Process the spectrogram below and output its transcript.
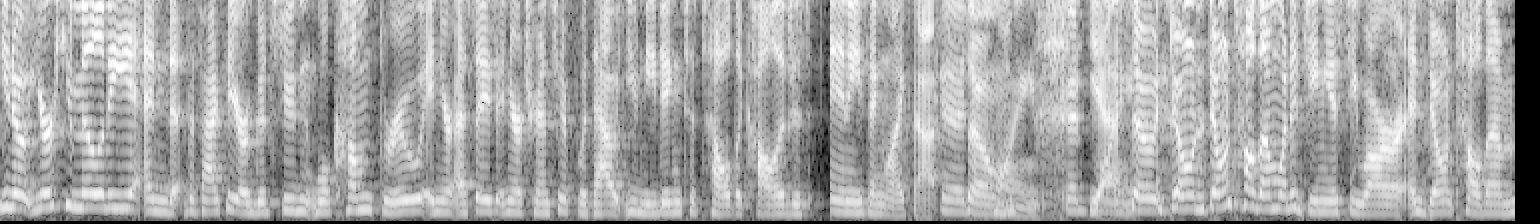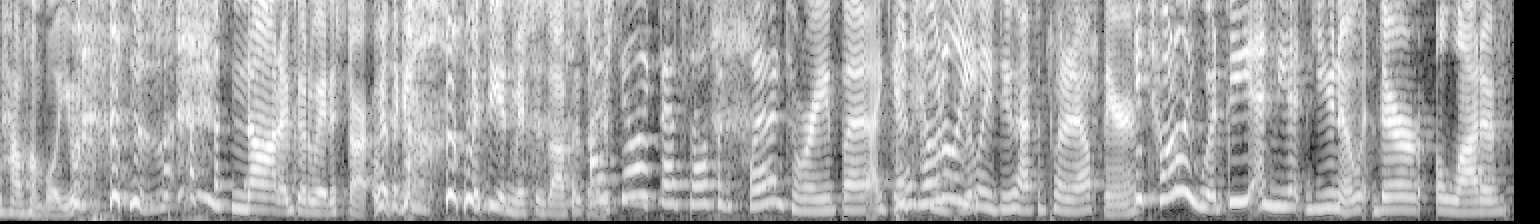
You know, your humility and the fact that you're a good student will come through in your essays in your transcript without you needing to tell the colleges anything like that. Good so, point. Good Yeah, point. so don't don't tell them what a genius you are, and don't tell them how humble you are. this is not a good way to start with the with the admissions officers. I feel like that's self-explanatory, but I guess totally- you really do have to put it out there. It totally would be, and yet you know there are a lot of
